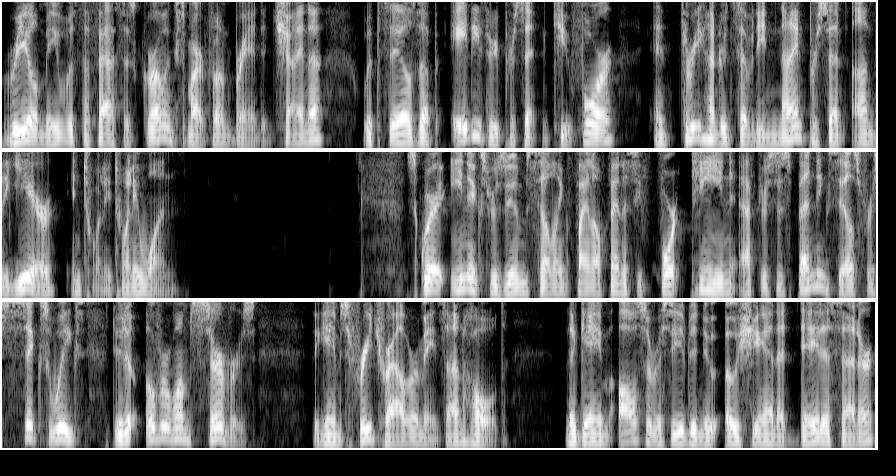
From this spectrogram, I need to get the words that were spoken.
Realme was the fastest growing smartphone brand in China, with sales up 83% in Q4 and 379% on the year in 2021. Square Enix resumes selling Final Fantasy XIV after suspending sales for six weeks due to overwhelmed servers. The game's free trial remains on hold. The game also received a new Oceania data center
